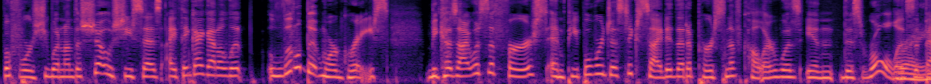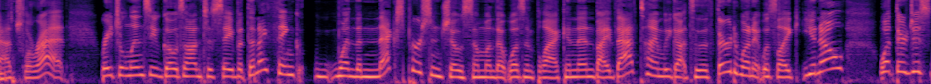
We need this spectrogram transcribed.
before she went on the show. She says, I think I got a lit- little bit more grace because I was the first and people were just excited that a person of color was in this role as the bachelorette. Rachel Lindsay goes on to say, but then I think when the next person chose someone that wasn't black, and then by that time we got to the third one, it was like, you know what? They're just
